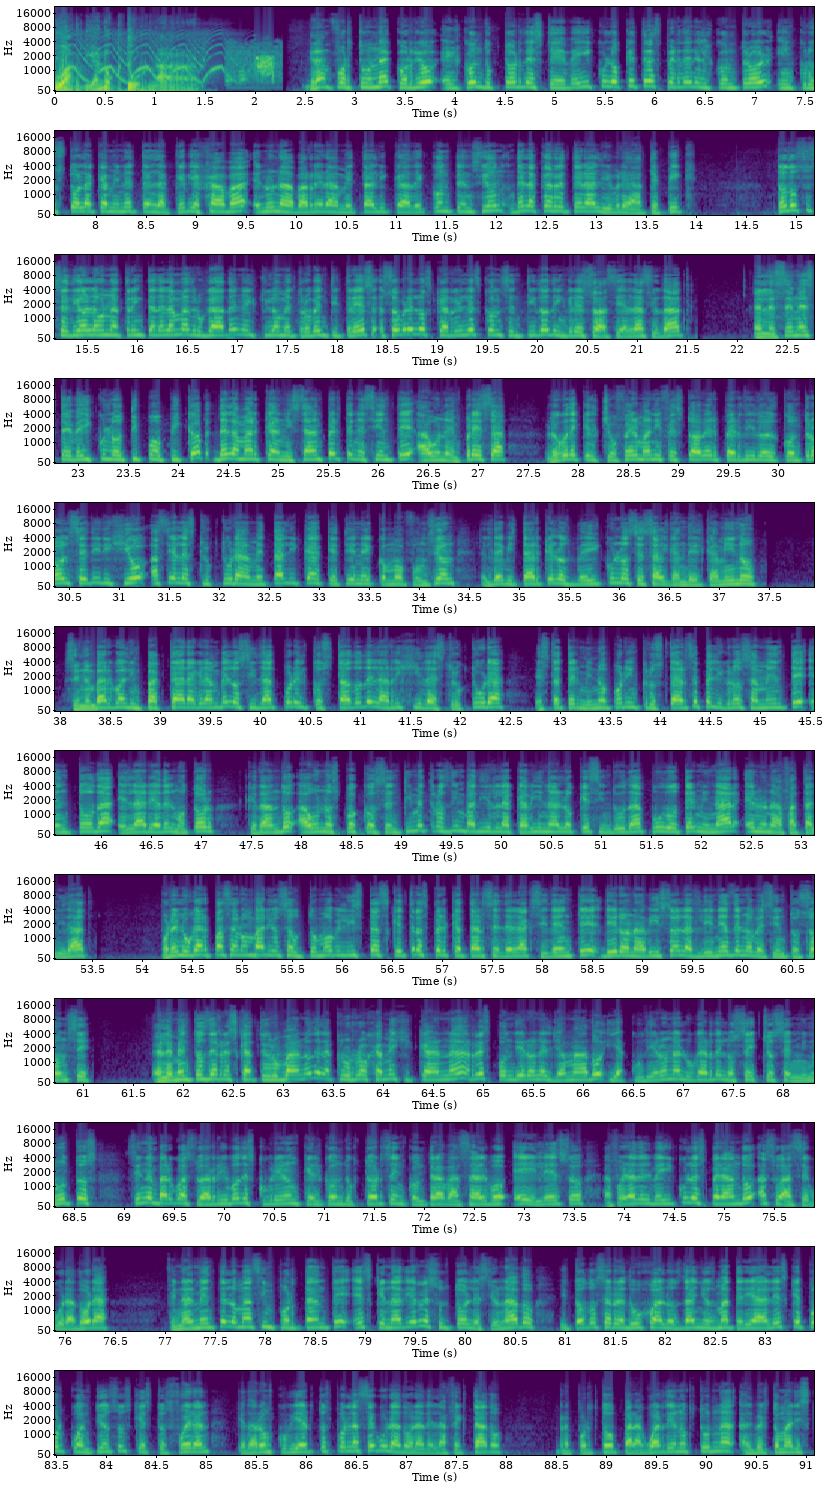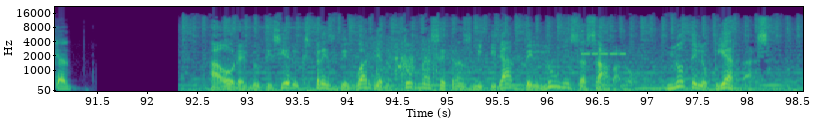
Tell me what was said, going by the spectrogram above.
Guardia Nocturna. Gran fortuna corrió el conductor de este vehículo que tras perder el control incrustó la camioneta en la que viajaba en una barrera metálica de contención de la carretera libre a Tepic. Todo sucedió a la 1.30 de la madrugada en el kilómetro 23 sobre los carriles con sentido de ingreso hacia la ciudad. En la escena este vehículo tipo pickup de la marca Nissan perteneciente a una empresa Luego de que el chofer manifestó haber perdido el control, se dirigió hacia la estructura metálica que tiene como función el de evitar que los vehículos se salgan del camino. Sin embargo, al impactar a gran velocidad por el costado de la rígida estructura, esta terminó por incrustarse peligrosamente en toda el área del motor, quedando a unos pocos centímetros de invadir la cabina, lo que sin duda pudo terminar en una fatalidad. Por el lugar pasaron varios automovilistas que tras percatarse del accidente dieron aviso a las líneas del 911. Elementos de rescate urbano de la Cruz Roja Mexicana respondieron el llamado y acudieron al lugar de los hechos en minutos. Sin embargo, a su arribo descubrieron que el conductor se encontraba a salvo e ileso afuera del vehículo esperando a su aseguradora. Finalmente, lo más importante es que nadie resultó lesionado y todo se redujo a los daños materiales que por cuantiosos que estos fueran, quedaron cubiertos por la aseguradora del afectado. Reportó para Guardia Nocturna Alberto Mariscal. Ahora el noticiero express de Guardia Nocturna se transmitirá de lunes a sábado. No te lo pierdas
